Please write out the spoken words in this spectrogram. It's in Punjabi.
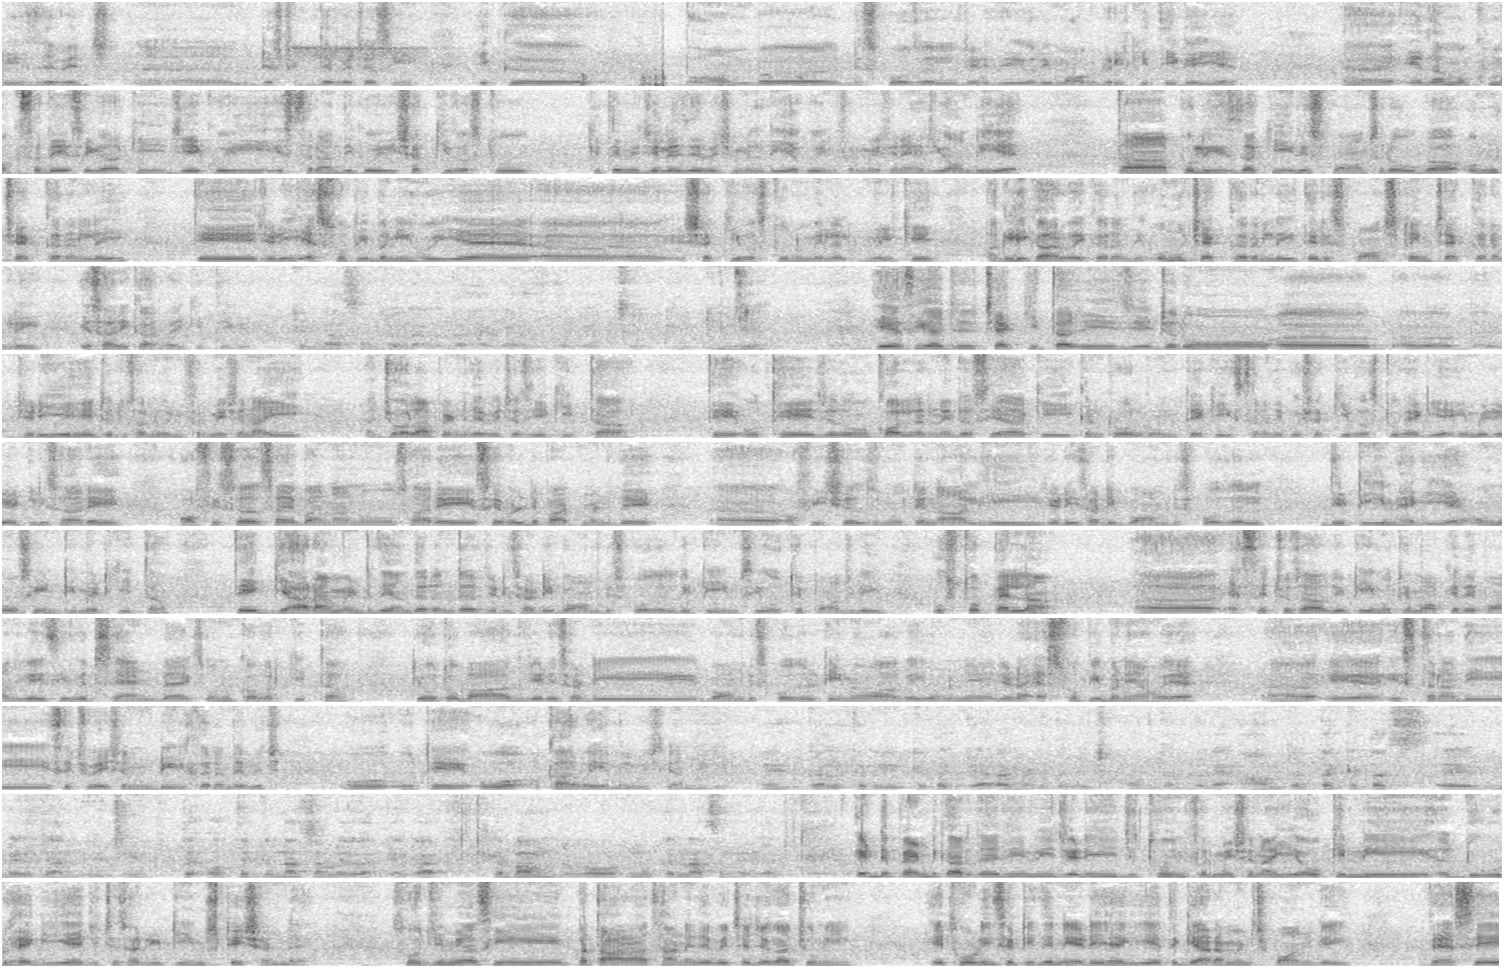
ਪੁਲਿਸ ਦੇ ਵਿੱਚ ਡਿਸਟ੍ਰਿਕਟ ਦੇ ਵਿੱਚ ਅਸੀਂ ਇੱਕ ਬੰਬ ਡਿਸਪੋਜ਼ਲ ਜਿਹੜੀ ਸੀ ਉਹਦੀ ਮੌਕ ਡਰਿਲ ਕੀਤੀ ਗਈ ਹੈ। ਇਹਦਾ ਮੁੱਖ ਮਕਸਦ ਇਹ ਸੀਗਾ ਕਿ ਜੇ ਕੋਈ ਇਸ ਤਰ੍ਹਾਂ ਦੀ ਕੋਈ ਸ਼ੱਕੀ ਵਸਤੂ ਕਿਤੇ ਵੀ ਜ਼ਿਲ੍ਹੇ ਦੇ ਵਿੱਚ ਮਿਲਦੀ ਹੈ ਕੋਈ ਇਨਫੋਰਮੇਸ਼ਨ ਇਹੋ ਜਿਹੀ ਆਉਂਦੀ ਹੈ ਤਾਂ ਪੁਲਿਸ ਦਾ ਕੀ ਰਿਸਪੌਂਸ ਰਹੂਗਾ ਉਹਨੂੰ ਚੈੱਕ ਕਰਨ ਲਈ ਤੇ ਜਿਹੜੀ ਐਸਓਪੀ ਬਣੀ ਹੋਈ ਹੈ ਸ਼ੱਕੀ ਵਸਤੂ ਨੂੰ ਮਿਲ ਕੇ ਅਗਲੀ ਕਾਰਵਾਈ ਕਰਨ ਦੀ ਉਹਨੂੰ ਚੈੱਕ ਕਰਨ ਲਈ ਤੇ ਰਿਸਪੌਂਸ ਟਾਈਮ ਚੈੱਕ ਕਰਨ ਲਈ ਇਹ ਸਾਰੀ ਕਾਰਵਾਈ ਕੀਤੀ ਗਈ। ਕਿੰਨਾ ਸਮਾਂ ਲੱਗਦਾ ਹੈਗਾ ਇਸ ਦੇ ਵਿੱਚ? ਕੀ ਕੀ ਜੀ। ਇਹ ਅਸੀਂ ਅੱਜ ਚੈੱਕ ਕੀਤਾ ਜੀ ਜੀ ਜਦੋਂ ਜਿਹੜੀ ਇਹ ਜਦੋਂ ਸਾਨੂੰ ਇਨਫੋਰਮੇਸ਼ਨ ਆਈ ਜੋਲਾ ਪਿੰਡ ਦੇ ਵਿੱਚ ਅਸੀਂ ਕੀਤਾ ਤੇ ਉੱਥੇ ਜਦੋਂ ਕਾਲਰ ਨੇ ਦੱਸਿਆ ਕਿ ਕੰਟਰੋਲ ਰੂਮ ਤੇ ਕਿ ਇਸ ਤਰ੍ਹਾਂ ਦੀ ਕੋਈ ਸ਼ੱਕੀ ਵਸਤੂ ਹੈਗੀ ਹੈ ਇਮੀਡੀਏਟਲੀ ਸਾਰੇ ਆਫੀਸਰ ਸਾਹਿਬਾਨਾਂ ਨੂੰ, ਸਾਰੇ ਸਿਵਲ ਡਿਪਾਰਟਮੈਂਟ ਦੇ ਅਫੀਸ਼ੀਅਲਸ ਨੂੰ ਤੇ ਨਾਲ ਹੀ ਜਿਹੜੀ ਸਾਡੀ ਬੰਬ ਡਿਸਪੋਜ਼ਲ ਦੀ ਟੀਮ ਹੈਗੀ ਹੈ, ਉਹਨੂੰ ਅਸੀਂ ਇੰਟੀਮੇਟ ਕੀਤਾ ਤੇ 11 ਮਿੰਟ ਦੇ ਅੰਦਰ ਅੰਦਰ ਜਿਹੜੀ ਸਾਡੀ ਬੰਬ ਡਿਸਪੋਜ਼ਲ ਦੀ ਟੀਮ ਸੀ, ਉੱਥੇ ਪਹੁੰਚ ਗਈ। ਉਸ ਤੋਂ ਪਹਿਲਾਂ ਐਸਐਚਓ ਸਾਹਿਬ ਦੀ ਟੀਮ ਉੱਥੇ ਮੌਕੇ ਤੇ ਪਹੁੰਚ ਗਈ ਸੀ ਵਿਦ ਸੈਂਡ ਬੈਗਸ ਉਹਨੂੰ ਕਵਰ ਕੀਤਾ ਤੇ ਉਹ ਤੋਂ ਬਾਅਦ ਜਿਹੜੀ ਸਾਡੀ ਬੰਬ ਡਿਸਪੋਜ਼ਲ ਟੀਮ ਹੈ ਉਹ ਆ ਗਈ। ਉਹਨਾਂ ਨੇ ਜਿਹੜਾ ਐਸਓਪੀ ਬਣਿਆ ਹੋਇਆ ਹੈ ਇਸ ਤਰ੍ਹਾਂ ਦੀ ਸਿਚੁਏਸ਼ਨ ਨੂੰ ਡੀਲ ਕਰਨ ਦੇ ਵਿੱਚ ਉਹ ਉਤੇ ਉਹ ਕਾਰਵਾਈ ਅਮਲ ਵਿੱਚ ਲਿਆਂਦੀ ਗਈ। ਇਹ ਗੱਲ ਕਰੀਏ ਕਿਦਾਂ 11 ਮਿੰਟ ਦੇ ਵਿੱਚ ਪਹੁੰਚ ਜਾਂਦੇ ਨੇ। ਆਮ ਜਨਤਾ ਕਿਦਾਂ ਮਿਲ ਜਾਂਦੀ ਹੈ ਚੀਜ਼? ਤੇ ਉੱਥੇ ਕਿੰਨਾ ਸਮੇਂ ਲੱਗੇਗਾ? ਤੇ ਬੰਬ ਰੋਡ ਨੂੰ ਕਿੰਨਾ ਸਮੇਂ ਲੱਗੇਗਾ? ਇਹ ਡਿਪੈਂਡ ਕਰਦਾ ਹੈ ਜੀ ਵੀ ਜਿਹੜੀ ਜਿੱਥੋਂ ਇਨਫੋਰਮੇਸ਼ਨ ਆਈ ਹੈ ਉਹ ਕਿੰਨੀ ਦੂਰ ਹੈਗੀ ਹੈ ਜਿੱਥੇ ਸਾਡੀ ਟੀਮ ਸਟੇਸ਼ਨਡ ਹੈ। ਸੋ ਜਿਵੇਂ ਅਸੀਂ ਪਤਾਰਾ ਥਾਣੇ ਦੇ ਵਿੱਚ ਜਗ੍ਹਾ ਚੁਣੀ ਇਹ ਥੋੜੀ ਸਿਟੀ ਦੇ ਨੇੜੇ ਹੈਗੀ ਹੈ ਤੇ 11 ਮਿੰਟ 'ਚ ਪਹੁੰਚ ਗਈ। ਵੈਸੇ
